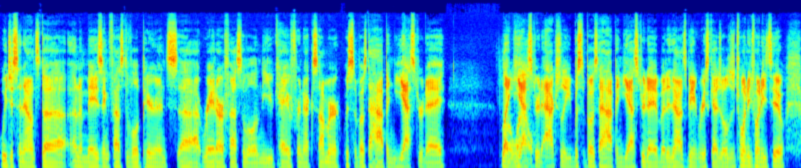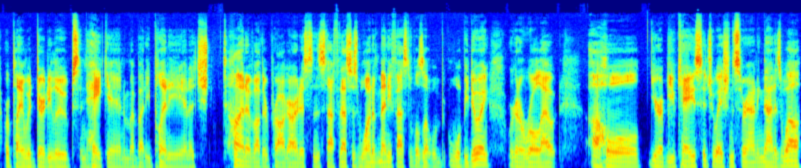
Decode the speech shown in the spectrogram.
We just announced uh, an amazing festival appearance uh, at Radar Festival in the UK for next summer. It was supposed to happen yesterday like Oh, wow. yesterday actually was supposed to happen yesterday but now it's being rescheduled to 2022 we're playing with dirty loops and haken and my buddy Plini and a ton of other prog artists and stuff. That's just one of many festivals that we'll, we'll be doing. We're going to roll out a whole europe uk situation surrounding that as well.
